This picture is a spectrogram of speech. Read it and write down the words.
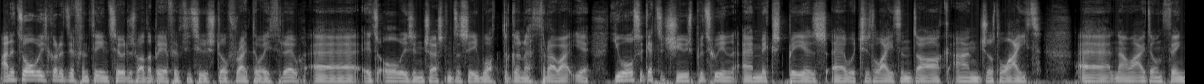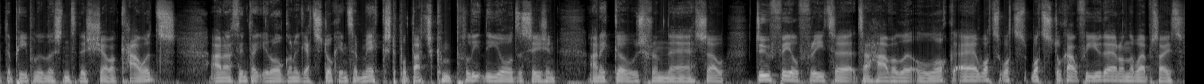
and it's always got a different theme to it as well. The Beer 52 stuff right the way through. Uh, it's always interesting to see what they're going to throw at you. You also get to choose between uh, mixed beers, uh, which is light and dark, and just light. Uh, now, I don't think the people who listen to this show are cowards, and I think that you're all going to get stuck into mixed, but that's completely your decision, and it goes from there. So do feel free to, to have a little look. Uh, what's what's what's stuck out for you there on the website?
